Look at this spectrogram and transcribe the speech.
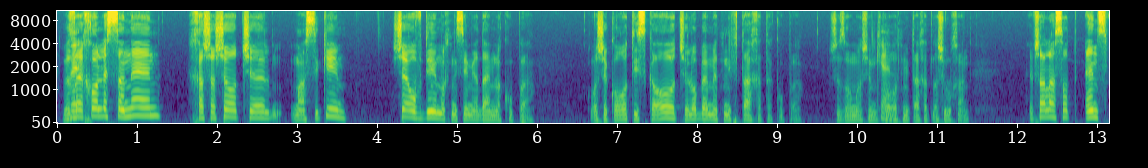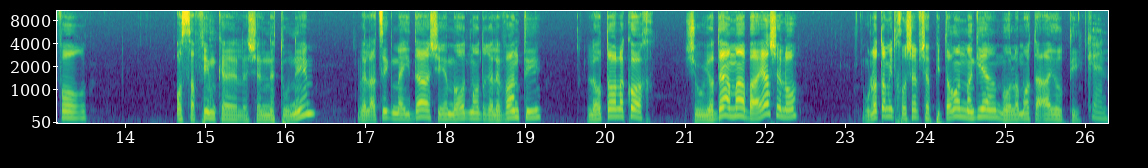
וזה ו- יכול לסנן חששות של מעסיקים שעובדים מכניסים ידיים לקופה, או שקורות עסקאות שלא באמת נפתחת הקופה, שזה אומר שהן כן. קורות מתחת לשולחן. אפשר לעשות אין ספור אוספים כאלה של נתונים, ולהציג מידע שיהיה מאוד מאוד רלוונטי לאותו לקוח, שהוא יודע מה הבעיה שלו, הוא לא תמיד חושב שהפתרון מגיע מעולמות ה-IoT. כן.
